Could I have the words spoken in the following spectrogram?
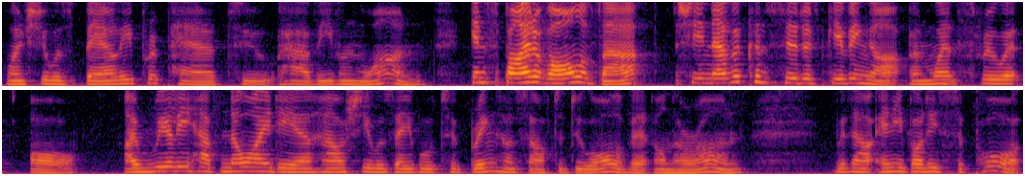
when she was barely prepared to have even one. In spite of all of that, she never considered giving up and went through it all. I really have no idea how she was able to bring herself to do all of it on her own without anybody's support.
